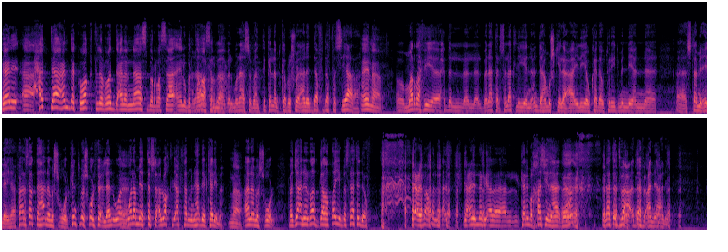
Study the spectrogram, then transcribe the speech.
فيعني آه، حتى عندك وقت للرد على الناس بالرسائل وبالتواصل معهم. بالمناسبة أنت تكلمت قبل شوي عن الدف دف السيارة أي نعم مرة في إحدى ال- ال- البنات أرسلت لي أن عندها مشكلة عائلية وكذا وتريد مني أن آه، أستمع إليها فأرسلتها أنا مشغول كنت مشغول فعلا. ولم يتسع الوقت لأكثر من هذه الكلمة نعم. أنا مشغول فجاءني الرد قال طيب بس لا تدف يعني بعض الناس يعني إن ال- ال- الكلمة خشنة هذه؟ لا تدفع دفعا يعني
